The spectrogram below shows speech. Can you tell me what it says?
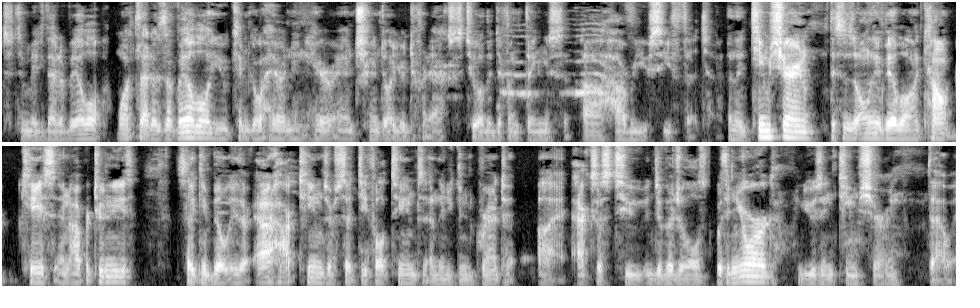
to make that available. Once that is available, you can go ahead in here and change all your different access to all the different things, uh, however you see fit. And then team sharing, this is only available on account, case, and opportunities. So you can build either ad hoc teams or set default teams, and then you can grant uh, access to individuals within your org using team sharing that way.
